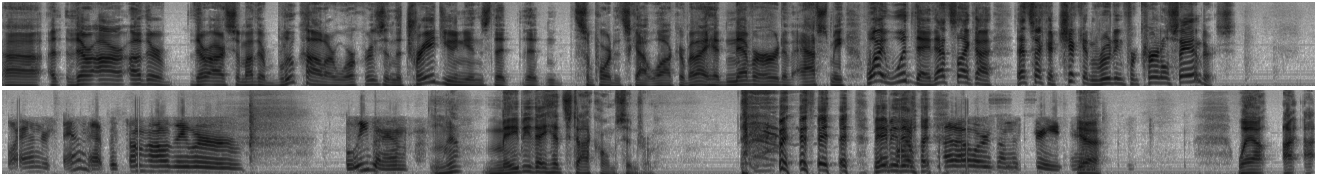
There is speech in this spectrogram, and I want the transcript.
Uh, there are other. There are some other blue collar workers in the trade unions that, that supported Scott Walker, but I had never heard of AFSCME. Why would they? That's like a, that's like a chicken rooting for Colonel Sanders. Well, I understand that, but somehow they were believing him. Well, maybe they had Stockholm Syndrome. maybe they're like. hours on the street. and Yeah. Well, I, I,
